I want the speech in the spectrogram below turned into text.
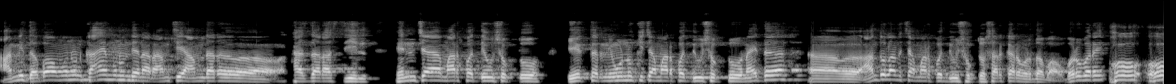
आम्ही दबाव म्हणून काय म्हणून देणार? आमचे आमदार खासदार असतील ह्यांच्या मार्फत देऊ शकतो. एक तर निवडणुकीच्या मार्फत देऊ शकतो नाहीतर आंदोलनाच्या मार्फत देऊ शकतो सरकारवर दबाव. बरोबर आहे? हो हो.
